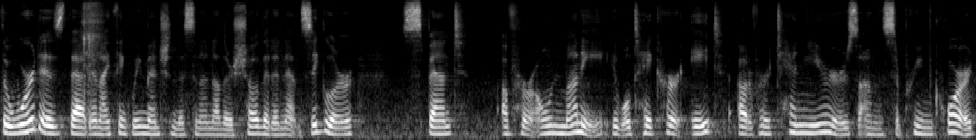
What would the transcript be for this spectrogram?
The word is that, and I think we mentioned this in another show, that Annette Ziegler spent of her own money, it will take her eight out of her 10 years on the Supreme Court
